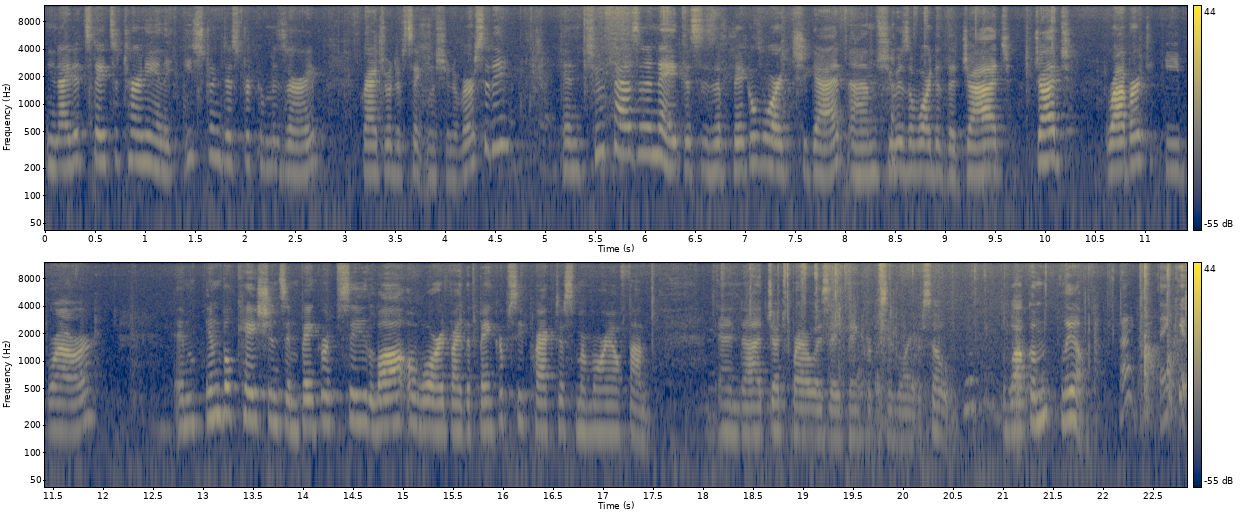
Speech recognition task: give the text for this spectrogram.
United States Attorney in the Eastern District of Missouri, graduate of St. Louis University. In 2008, this is a big award she got. Um, She was awarded the Judge, Judge Robert E. Brower in- Invocations in Bankruptcy Law Award by the Bankruptcy Practice Memorial Fund. And uh, Judge Brower was a bankruptcy lawyer. So, welcome, Leo. Hi, thank you.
